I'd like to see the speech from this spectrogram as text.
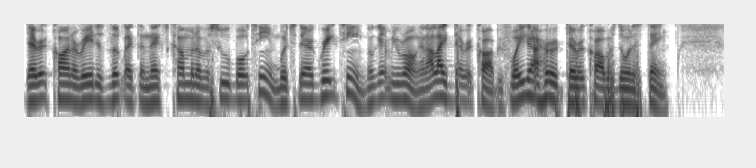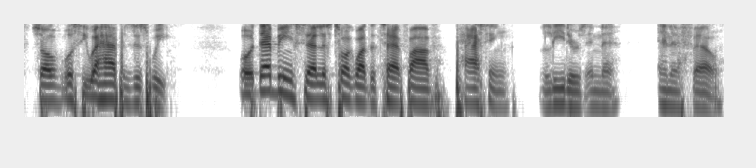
Derek Carr and the Raiders look like the next coming of a Super Bowl team, which they're a great team. Don't get me wrong. And I like Derek Carr. Before he got hurt, Derek Carr was doing his thing. So we'll see what happens this week. Well, with that being said, let's talk about the top five passing leaders in the NFL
